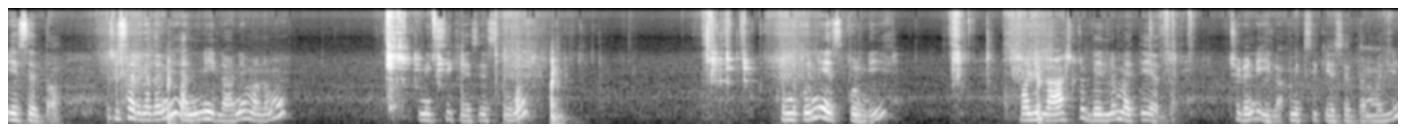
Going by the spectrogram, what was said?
వేసేద్దాం. చూసారు కదండి? అన్నీ ఇలానే మనము మిక్సీకి వేసేసుకొని కొన్ని కొన్ని వేసుకోండి. మళ్ళీ లాస్ట్లో బెల్లం అయితే వేద్దాం. చూడండి ఇలా మిక్సీకి వేసేద్దాం మళ్ళీ.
